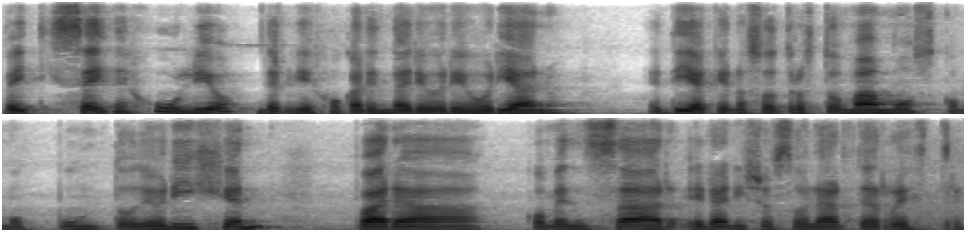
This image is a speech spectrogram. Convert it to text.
26 de julio del viejo calendario gregoriano, el día que nosotros tomamos como punto de origen para comenzar el anillo solar terrestre.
